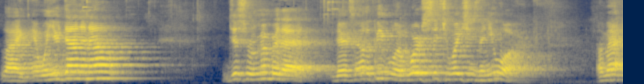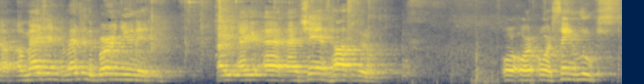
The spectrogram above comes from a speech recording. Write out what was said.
Like and when you're down and out just remember that there's other people in worse situations than you are imagine imagine the burn unit at, at, Hospital or, or, or St. Luke's,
